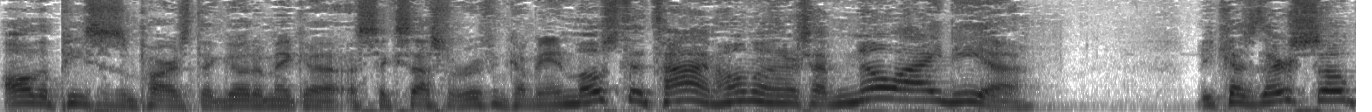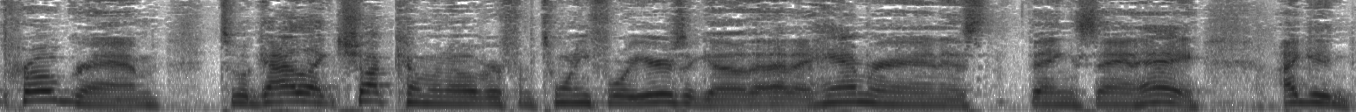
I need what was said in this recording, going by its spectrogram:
all the pieces and parts that go to make a, a successful roofing company. And most of the time, homeowners have no idea because they're so programmed to a guy like Chuck coming over from 24 years ago that had a hammer in his thing saying, "Hey, I can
